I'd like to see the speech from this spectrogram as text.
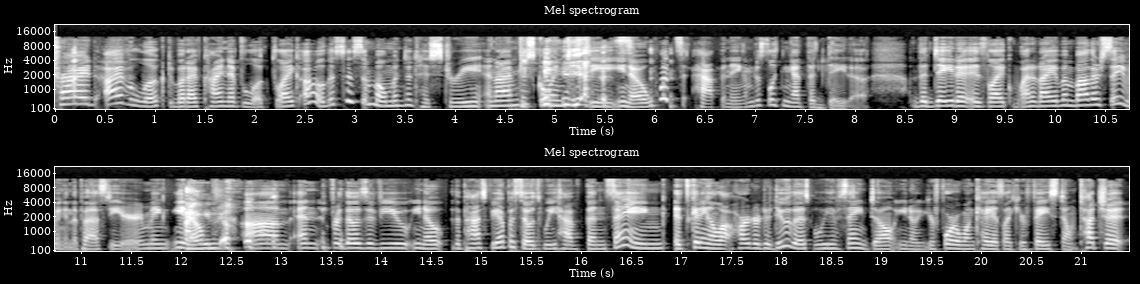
tried, I've looked, but I've kind of looked like, oh, this is a moment in history, and I'm just going to yes. see, you know, what's happening. I'm just looking at the data. The data is like, why did I even bother saving in the past year? I mean, you know, know. um, and for those of you, you know, the past few episodes, we have been saying it's getting a lot harder to do this, but we have saying, don't, you know, your 401k is like your face, don't touch it.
